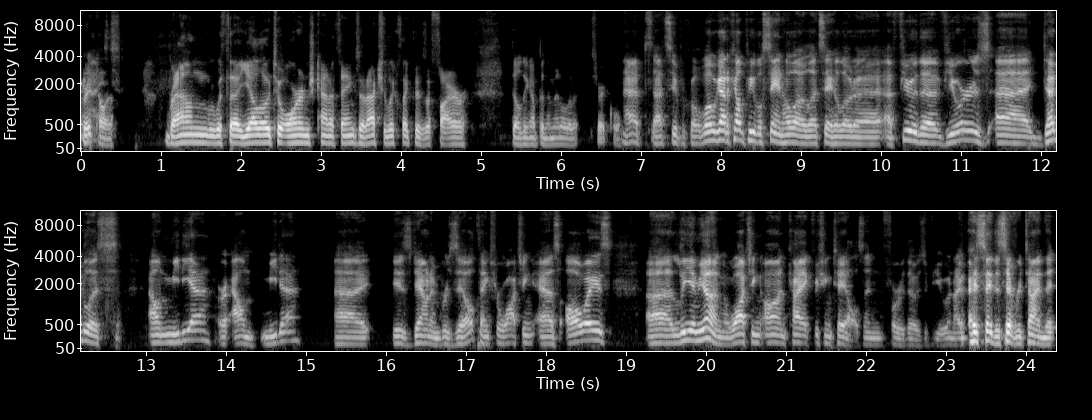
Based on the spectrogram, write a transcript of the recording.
great nice. color. Brown with a yellow to orange kind of things. It actually looks like there's a fire building up in the middle of it. It's very cool. That's that's super cool. Well, we got a couple people saying hello. Let's say hello to a few of the viewers. Uh, Douglas Almeida or Almeida uh, is down in Brazil. Thanks for watching as always. Uh, Liam Young watching on Kayak Fishing Tales. And for those of you, and I, I say this every time that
